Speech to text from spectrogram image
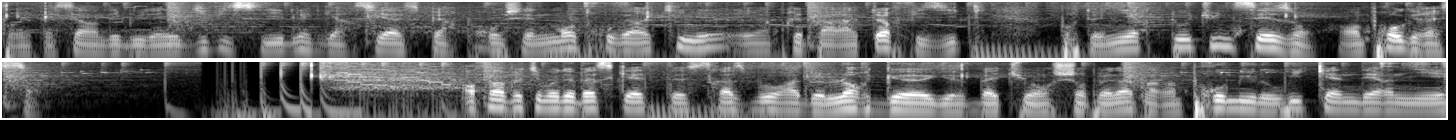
Pour effacer un début d'année difficile, Garcia espère prochainement trouver un kiné et un préparateur physique pour tenir toute une saison en progressant. Enfin, petit mot de basket, Strasbourg a de l'orgueil battu en championnat par un promu le week-end dernier.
